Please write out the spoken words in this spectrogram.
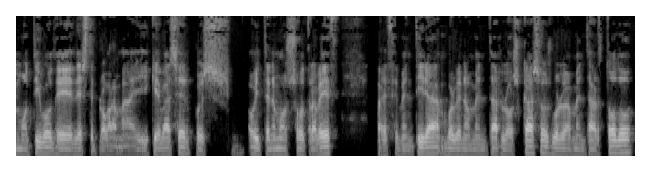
motivo de, de, este programa y que va a ser, pues hoy tenemos otra vez, parece mentira, vuelven a aumentar los casos, vuelve a aumentar todo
